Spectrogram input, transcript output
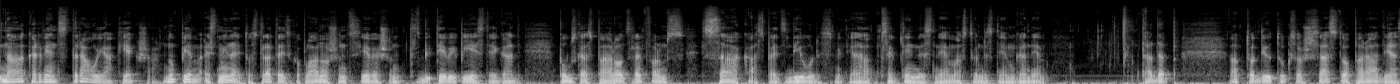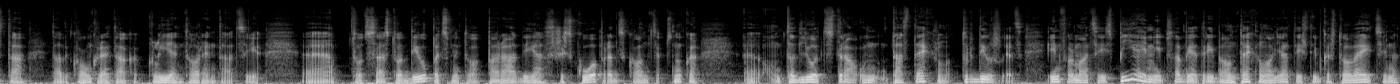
nāk ar vien straujāk iekšā. Nu, piemēram, es minēju to strateģisko plānošanas ieviešanu, tas bija, bija 50. gadi. Publiskās pārvaldes reformas sākās pēc 20, jā, 70, 80 gadiem. Tad ap, ap to 2006. parādījās tā, tāda konkrētāka klienta orientācija. Ap to 6. 12. parādījās šis kopradzes koncepts. Nu, ka, un tad ļoti strauji, un tās tehnoloģijas, tur ir divas lietas - informācijas pieejamība sabiedrībā un tehnoloģija attīstība, kas to veicina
